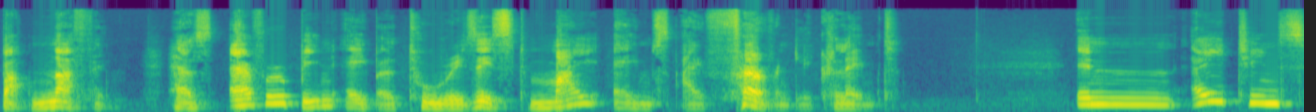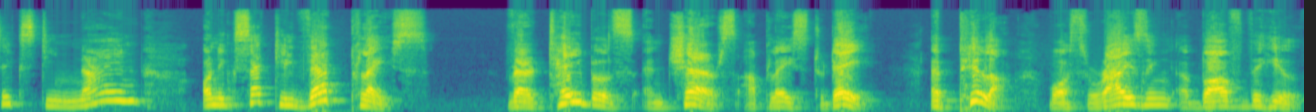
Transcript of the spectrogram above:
But nothing has ever been able to resist my aims I fervently claimed. In 1869, on exactly that place, where tables and chairs are placed today, a pillar was rising above the hill.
